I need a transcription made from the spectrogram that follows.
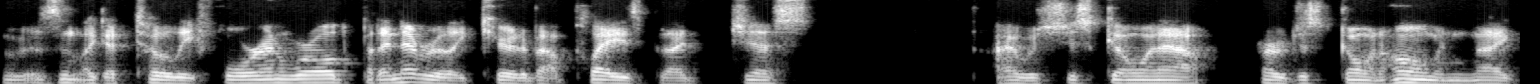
it wasn't like a totally foreign world, but I never really cared about plays. But I just, I was just going out or just going home and like,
